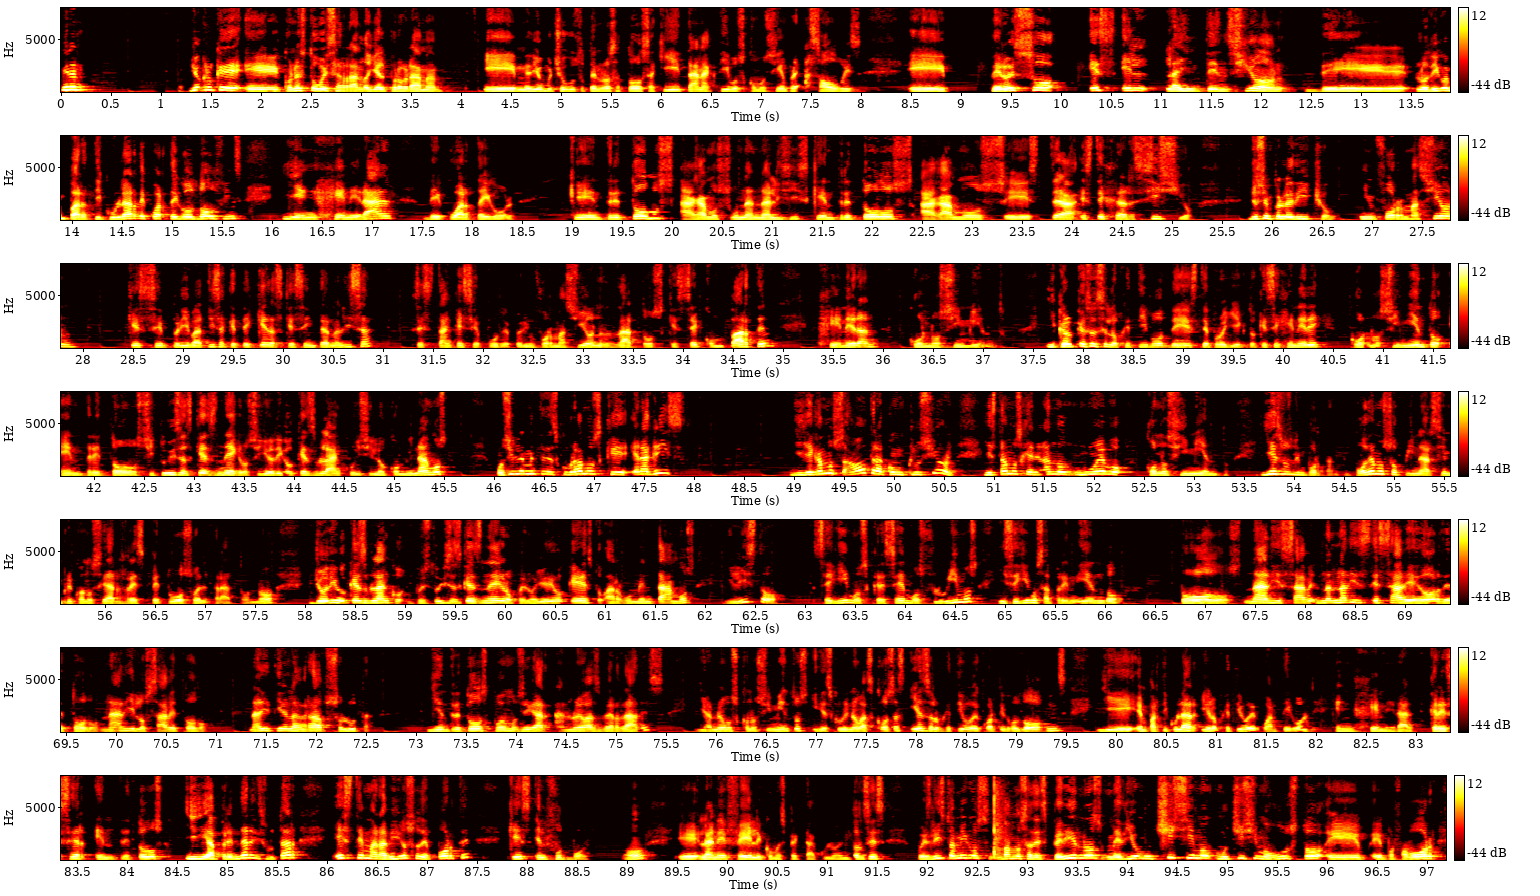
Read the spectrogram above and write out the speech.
Miren, yo creo que eh, con esto voy cerrando ya el programa. Eh, me dio mucho gusto tenerlos a todos aquí, tan activos como siempre, as always. Eh, pero eso es la intención de, lo digo en particular de Cuarta y Gol Dolphins y en general de Cuarta y Gol. Que entre todos hagamos un análisis, que entre todos hagamos este ejercicio. Yo siempre lo he dicho, información que se privatiza, que te quedas, que se internaliza, se estanca y se pudre, pero información, datos que se comparten generan conocimiento. Y creo que eso es el objetivo de este proyecto, que se genere conocimiento entre todos. Si tú dices que es negro, si yo digo que es blanco y si lo combinamos, posiblemente descubramos que era gris y llegamos a otra conclusión y estamos generando nuevo conocimiento. Y eso es lo importante. Podemos opinar siempre y cuando sea respetuoso el trato, ¿no? Yo digo que es blanco, pues tú dices que es negro, pero yo digo que esto, argumentamos y listo. Seguimos, crecemos, fluimos y seguimos aprendiendo todos. Nadie sabe, nadie es sabedor de todo, nadie lo sabe todo. Nadie tiene la verdad absoluta. Y entre todos podemos llegar a nuevas verdades y a nuevos conocimientos y descubrir nuevas cosas. Y ese es el objetivo de Cuarta y Gol Dolphins y, eh, en particular y el objetivo de Cuarta y Gol en general. Crecer entre todos y aprender a disfrutar este maravilloso deporte que es el fútbol. Eh, la NFL como espectáculo. Entonces, pues listo amigos, vamos a despedirnos. Me dio muchísimo, muchísimo gusto. Eh, eh, por favor,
